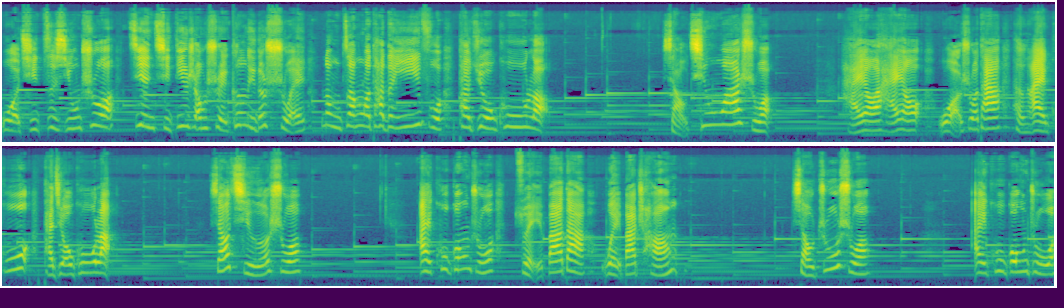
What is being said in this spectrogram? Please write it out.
我骑自行车溅起地上水坑里的水，弄脏了他的衣服，他就哭了。小青蛙说：“还有还有，我说他很爱哭，他就哭了。”小企鹅说：“爱哭公主嘴巴大，尾巴长。”小猪说：“爱哭公主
